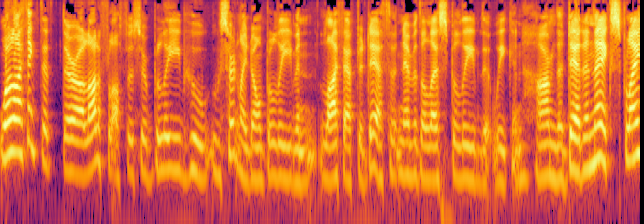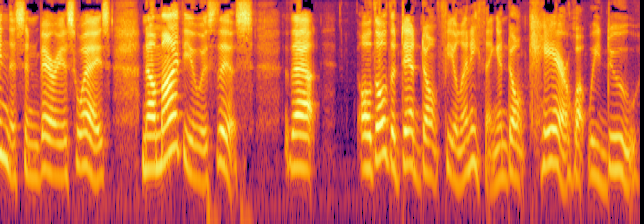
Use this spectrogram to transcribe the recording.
Well, I think that there are a lot of philosophers who believe, who, who certainly don't believe in life after death, but nevertheless believe that we can harm the dead. And they explain this in various ways. Now, my view is this that although the dead don't feel anything and don't care what we do,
